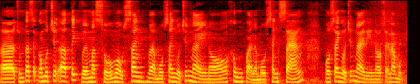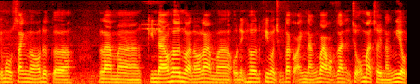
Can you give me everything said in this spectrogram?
à, chúng ta sẽ có một chiếc Arctic với mặt số màu xanh và màu xanh của chiếc này nó không phải là màu xanh sáng. Màu xanh của chiếc này thì nó sẽ là một cái màu xanh nó được uh, làm uh, kín đáo hơn và nó làm uh, ổn định hơn. Khi mà chúng ta có ánh nắng vào hoặc ra những chỗ mà trời nắng nhiều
